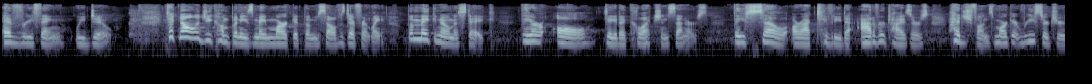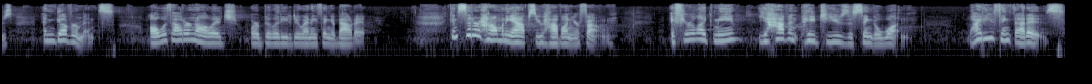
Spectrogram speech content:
everything we do. Technology companies may market themselves differently, but make no mistake, they are all data collection centers. They sell our activity to advertisers, hedge funds, market researchers, and governments, all without our knowledge or ability to do anything about it. Consider how many apps you have on your phone. If you're like me, you haven't paid to use a single one. Why do you think that is?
